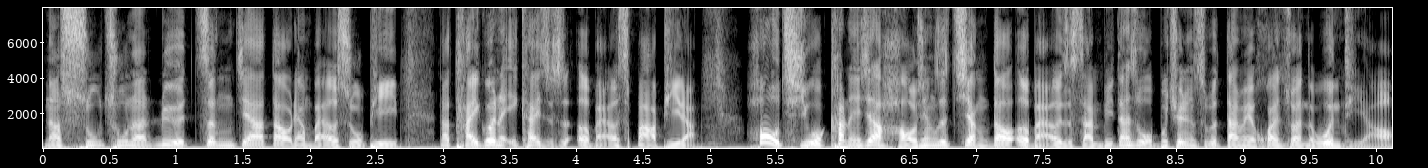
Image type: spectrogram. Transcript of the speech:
那输出呢略增加到两百二十五匹，那台规呢一开始是二百二十八匹啦，后期我看了一下，好像是降到二百二十三匹，但是我不确定是不是单位换算的问题啊。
